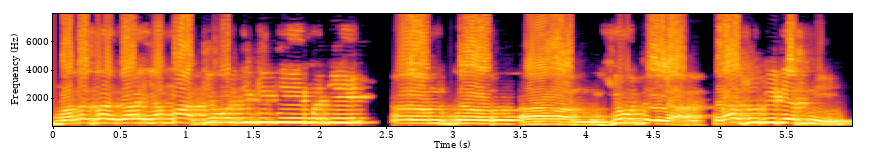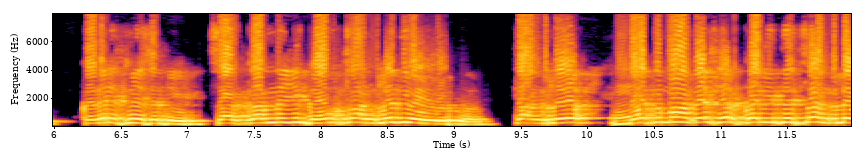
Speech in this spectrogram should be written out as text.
मला सांगा या मातीवरती किती म्हणजे अं, हे होते या त्रास होती त्यासनी. खडे असण्यासाठी सरकारनं हे गहू चांगलं द्यावं होतं. चांगलं मत मागाय सरकार इथे चांगल्या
